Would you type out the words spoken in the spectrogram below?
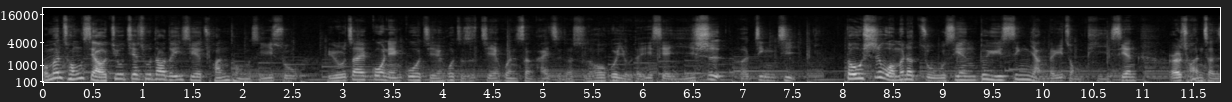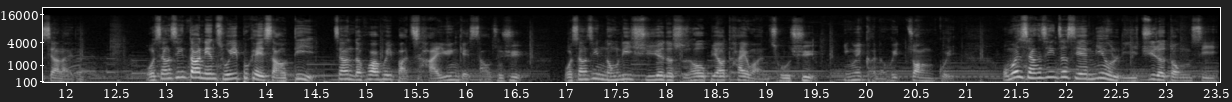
我们从小就接触到的一些传统习俗，比如在过年过节或者是结婚生孩子的时候会有的一些仪式和禁忌，都是我们的祖先对于信仰的一种体现而传承下来的。我相信大年初一不可以扫地，这样的话会把财运给扫出去。我相信农历七月的时候不要太晚出去，因为可能会撞鬼。我们相信这些没有理据的东西，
